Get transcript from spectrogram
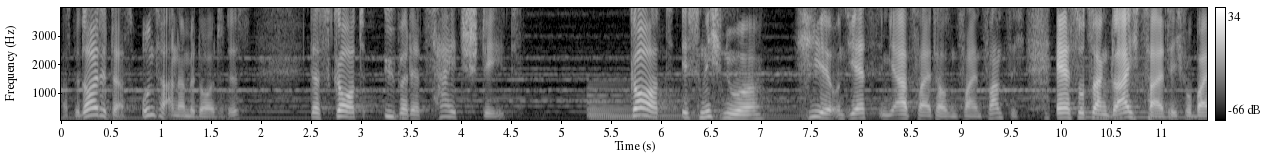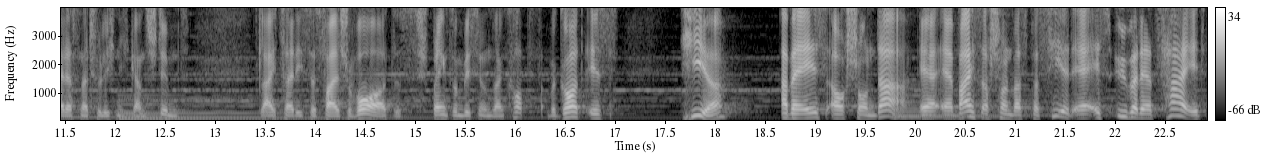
Was bedeutet das? Unter anderem bedeutet es, dass Gott über der Zeit steht. Gott ist nicht nur hier und jetzt im Jahr 2022. Er ist sozusagen gleichzeitig, wobei das natürlich nicht ganz stimmt. Gleichzeitig ist das falsche Wort, das sprengt so ein bisschen unseren Kopf. Aber Gott ist hier, aber er ist auch schon da. Er, er weiß auch schon, was passiert. Er ist über der Zeit.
